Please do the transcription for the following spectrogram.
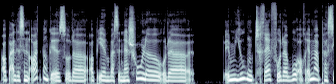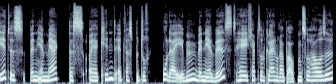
Ob alles in Ordnung ist oder ob irgendwas in der Schule oder im Jugendtreff oder wo auch immer passiert ist, wenn ihr merkt, dass euer Kind etwas bedrückt. Oder eben, wenn ihr wisst, hey, ich habe so einen kleinen Rabauken zu Hause,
